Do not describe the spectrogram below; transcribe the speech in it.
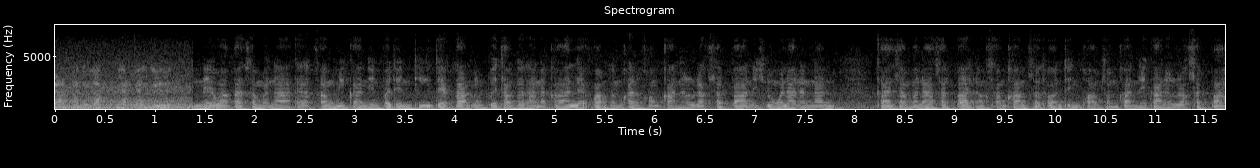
การอนุรักษ์อย่างยั่งยืนเห็นได้ว่าการสัมมนาแต่ละครั้งมีการเน้นประเด็นที่แตกต่างกันไปตามสถานการณ์และความสำคัญของการอนุรักษ์สัตว์ป่าในช่วงเวลานั้นๆ การสัมมนาสัตว์ป่าทั้งสามครั้งสะท้อนถึงความสำคัญในการอนุรักษ์สัตว์ป่า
